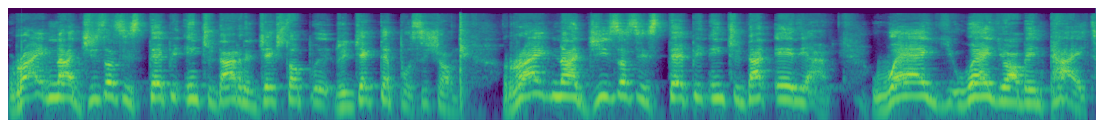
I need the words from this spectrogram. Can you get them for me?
Right now, Jesus is stepping into that rejected, rejected position. Right now, Jesus is stepping into that area where you, where you have been tied.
